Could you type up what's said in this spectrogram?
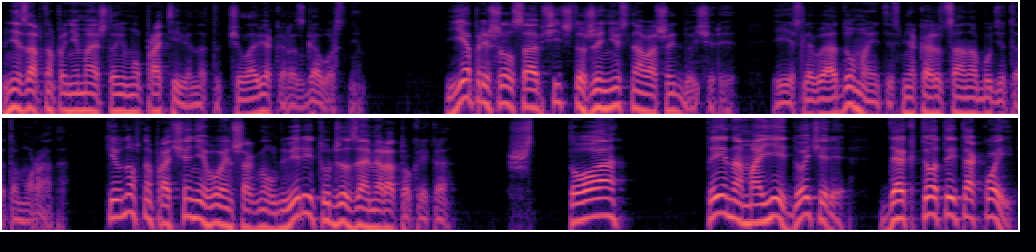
внезапно понимая, что ему противен этот человек и разговор с ним. «Я пришел сообщить, что женюсь на вашей дочери, и если вы одумаетесь, мне кажется, она будет этому рада». Кивнув на прощание, воин шагнул к двери и тут же замер от окрика. «Что? Ты на моей дочери? Да кто ты такой?»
